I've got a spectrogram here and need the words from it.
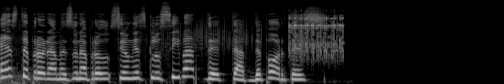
Este programa es una producción exclusiva de TAP Deportes.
